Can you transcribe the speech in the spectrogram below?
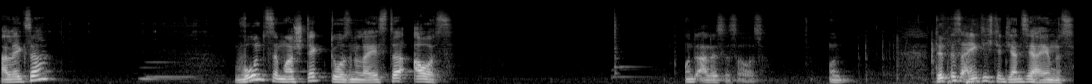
Alexa, Wohnzimmer Steckdosenleiste aus. Und alles ist aus. Und das ist eigentlich das ganze Geheimnis.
